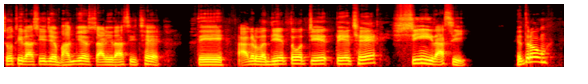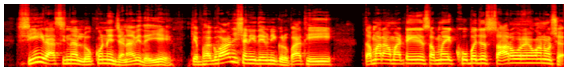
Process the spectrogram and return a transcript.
ચોથી રાશિ જે ભાગ્યશાળી રાશિ છે, તે આગળ વધીએ તે તે છે સિંહ રાશિ. મિત્રો, સિંહ રાશિના લોકોને જણાવી દઈએ કે ભગવાન શનિદેવની કૃપાથી તમારા માટે સમય ખૂબ જ સારો રહેવાનો છે.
